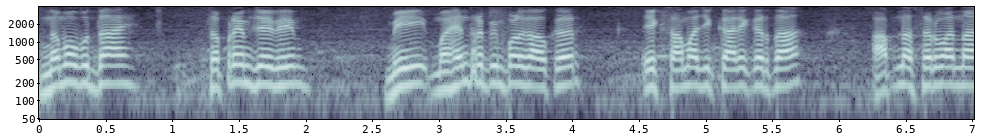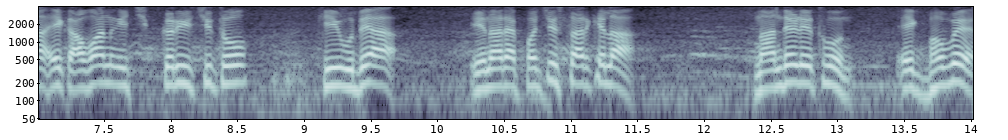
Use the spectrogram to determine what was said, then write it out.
नमो बुद्धाय सप्रेम जय भीम. मी महेंद्र पिंपळगावकर एक सामाजिक कार्यकर्ता. आपणा सर्वांना एक आव्हान इच्छ करू इच्छितो की उद्या येणाऱ्या पंचवीस तारखेला नांदेड येथून एक भव्य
